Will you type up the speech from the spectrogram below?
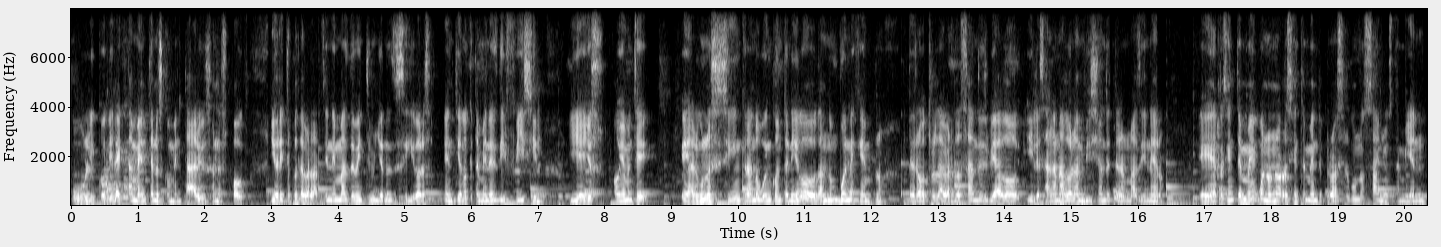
público directamente en los comentarios, en los posts. Y ahorita pues la verdad tiene más de 20 millones de seguidores. Entiendo que también es difícil y ellos obviamente eh, algunos siguen creando buen contenido o dando un buen ejemplo, pero otros la verdad se han desviado y les ha ganado la ambición de tener más dinero. Eh, recientemente, bueno, no recientemente, pero hace algunos años también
